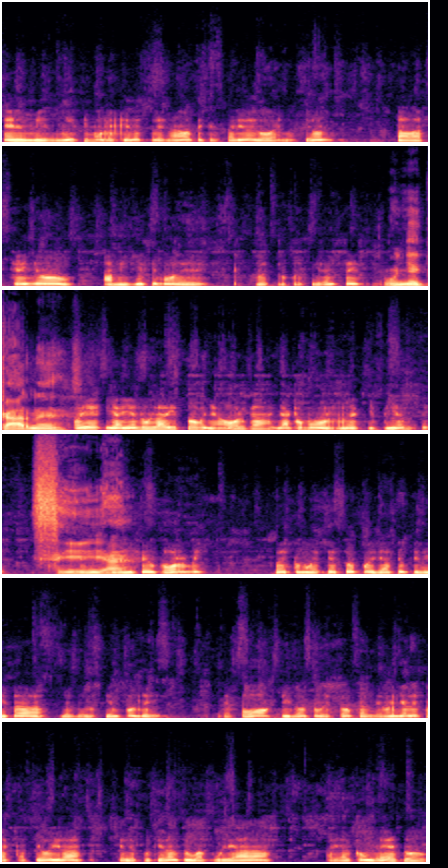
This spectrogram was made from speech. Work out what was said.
el mismísimo recién estrenado secretario de Gobernación, tabasqueño, amiguísimo de nuestro presidente. Uña y carne. Oye, y ahí en un ladito doña Olga, ya como recipiente. Sí, ya. Dice informe. Entonces, como decías tú, pues ya se utiliza desde los tiempos de, Fox y luego sobre todo Calderón ya le sacateó ir a que le pusieran su vapuleada allá al Congreso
